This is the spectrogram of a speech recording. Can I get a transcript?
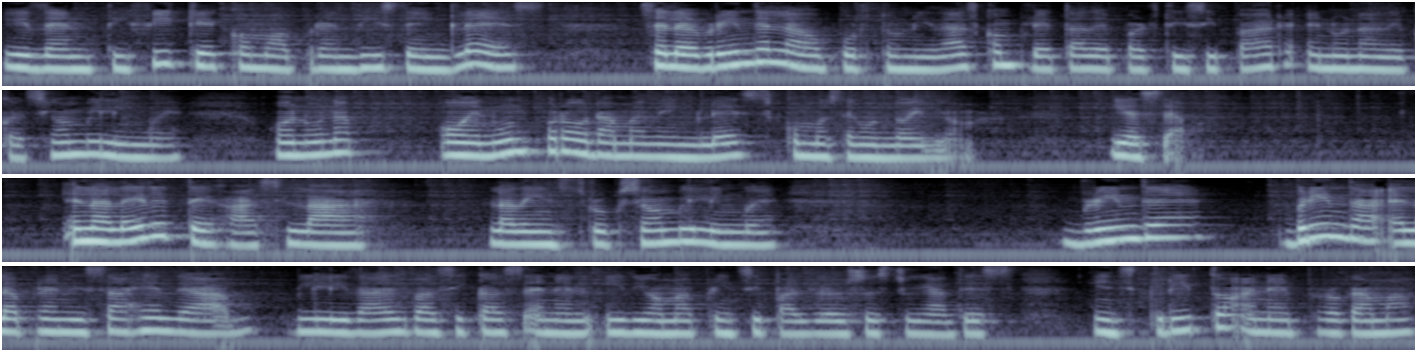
identifique como aprendiz de inglés, se le brinde la oportunidad completa de participar en una educación bilingüe o en, un programa de inglés como segundo idioma. Y en la ley de Texas, la, de instrucción bilingüe brinda el aprendizaje de habilidades básicas en el idioma principal de los estudiantes inscritos en el programa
